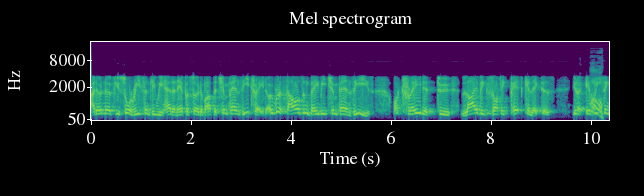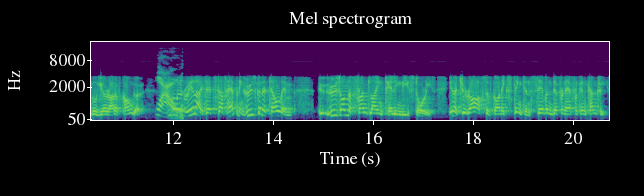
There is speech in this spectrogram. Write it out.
I don't know if you saw recently we had an episode about the chimpanzee trade. Over a thousand baby chimpanzees are traded to live exotic pet collectors. You know, every Oh. single year out of Congo. Wow. People don't realize that stuff's happening. Who's going to tell them Who's on the front line telling these stories? You know, giraffes have gone extinct in seven different African countries.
